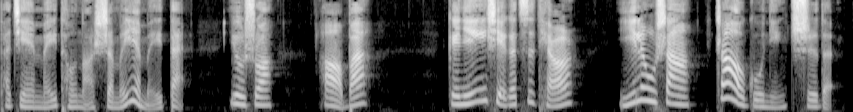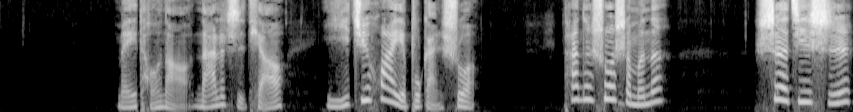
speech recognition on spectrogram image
他见没头脑，什么也没带，又说：“好吧，给您写个字条，一路上。”照顾您吃的，没头脑拿了纸条，一句话也不敢说。他能说什么呢？设计时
